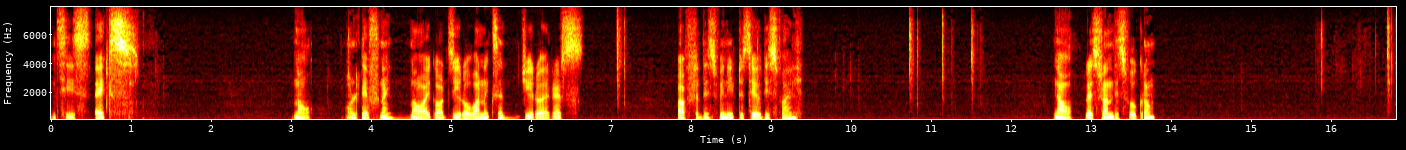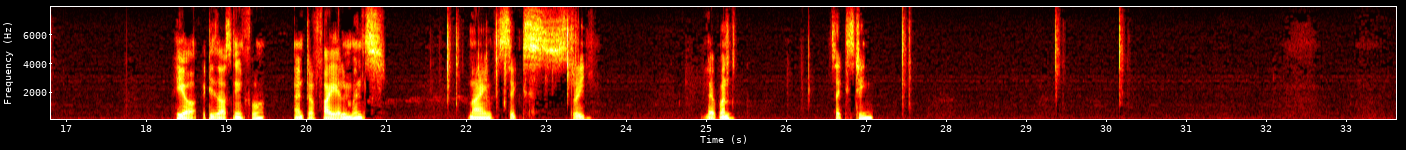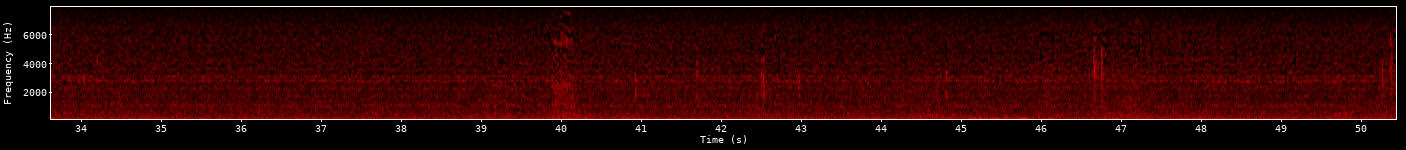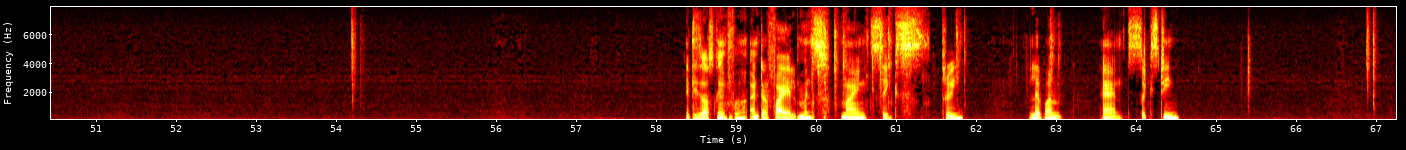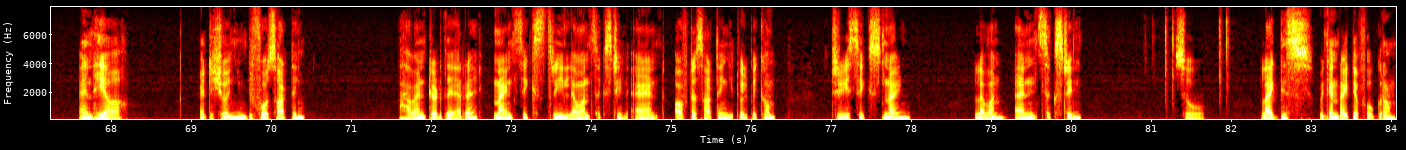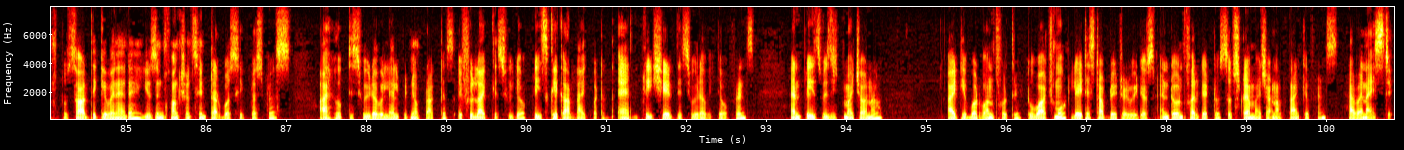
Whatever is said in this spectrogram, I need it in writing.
This is x. Now alt F9 now I got 0 1 x and 0 errors. After this we need to save this file. Now let's run this program. Here it is asking for enter five elements. 9 6 3 11 16 it is asking for enter five elements 9 6 3 11 and 16 and here it is showing before sorting. I have entered the array 9 6 3 11 16 and after sorting it will become 3 6 9 11 and 16 so like this we can write a program to sort the given array using functions in turbo c++ I hope this video will help in your practice. If you like this video, please click on like button and please share this video with your friends. And please visit my channel ITbird143 to watch more latest updated videos. And don't forget to subscribe my channel. Thank you friends. Have a nice day.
